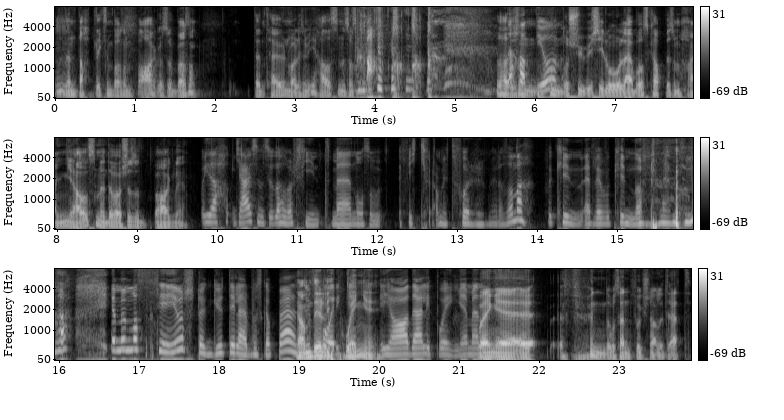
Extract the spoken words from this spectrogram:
Så Den datt liksom bare sånn bak, og så bare sånn Den tauen var liksom i halsen, men sånn Og så hadde Det hadde sånn jo- 120 kilo lærbåtskappe som hang i halsen min. Det var ikke så behagelig. Og jeg, jeg syns jo det hadde vært fint med noen som fikk fram litt former og sånn, da. For kvinner, eller for kvinnene og for mennene. Ja, men man ser jo stygg ut i leirbåtskapet. Ja, men Du det er litt ikke- poenget. Ja, det er litt poenget, men, Poenget er 100% funksjonalitet.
